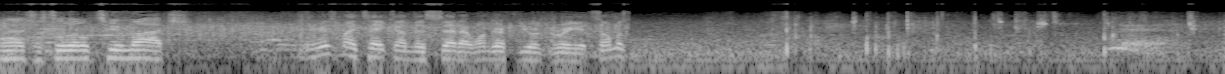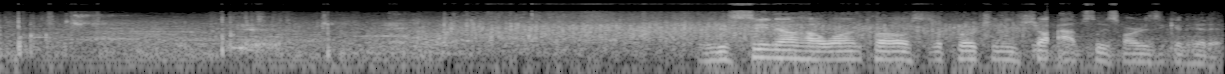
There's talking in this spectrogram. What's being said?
That's just a little too much. Here's my take on this set. I wonder if you agree. It's almost you see now how Juan Carlos is approaching these shot absolutely as hard as he can hit it.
